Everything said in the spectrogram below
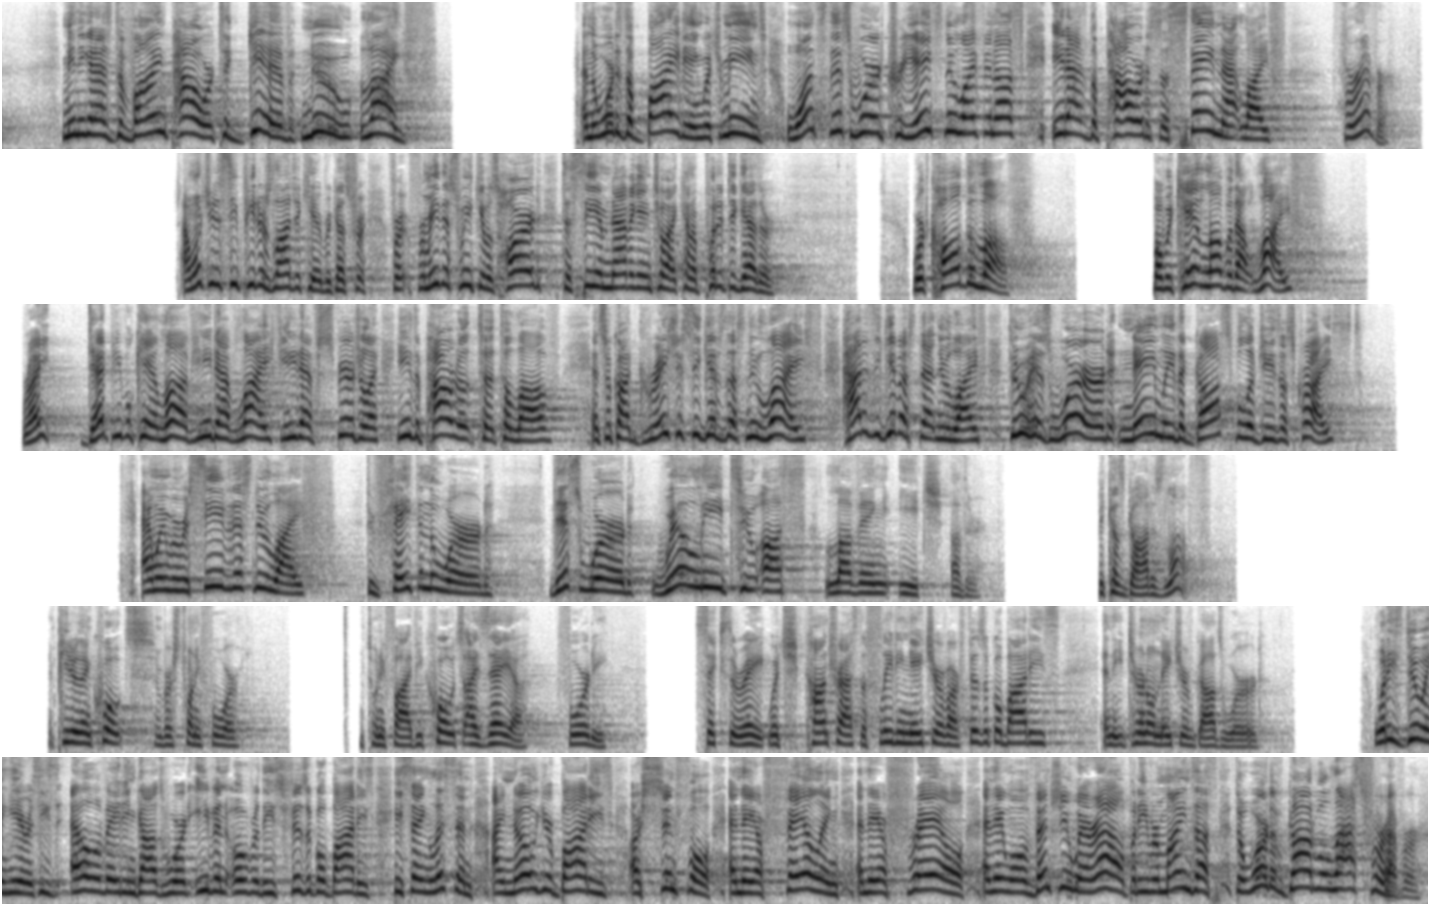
meaning it has divine power to give new life. And the word is abiding, which means once this word creates new life in us, it has the power to sustain that life forever. I want you to see Peter's logic here because for, for, for me this week, it was hard to see him navigating until I kind of put it together. We're called to love, but we can't love without life, right? Dead people can't love. You need to have life. You need to have spiritual life. You need the power to, to, to love. And so God graciously gives us new life. How does He give us that new life? Through His Word, namely the gospel of Jesus Christ. And when we receive this new life through faith in the Word, this Word will lead to us loving each other because God is love. And Peter then quotes in verse 24 and 25, he quotes Isaiah 40, 6 through 8, which contrasts the fleeting nature of our physical bodies and the eternal nature of God's Word. What he's doing here is he's elevating God's word even over these physical bodies. He's saying, Listen, I know your bodies are sinful and they are failing and they are frail and they will eventually wear out, but he reminds us the word of God will last forever.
